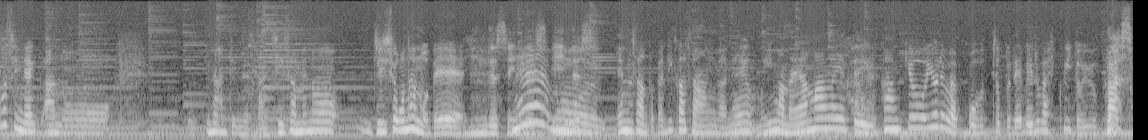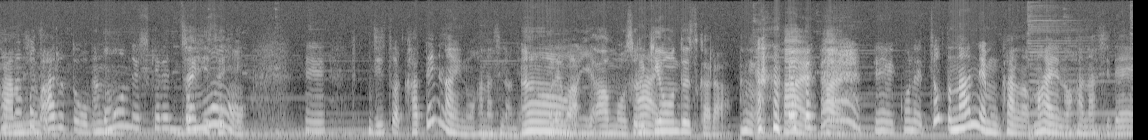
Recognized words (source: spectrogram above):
少しねあのーなんていうんですかね小さめの事象なのでいいんですいいんです、ね、いいんです。N さんとかリカさんがねもう今悩まれている環境よりはこうちょっとレベルが低いといういかやそんなこと感じもあると思うんですけれども、ぜひぜえー実は家庭内のお話なんですうん。これは。いやもうそれ基本ですから。はい。はい、でこれちょっと何年か前の話で、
